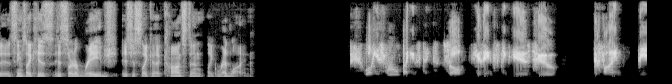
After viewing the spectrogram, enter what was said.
it seems like his his sort of rage is just like a constant like red line Well, he's ruled by instinct. So his instinct is to define the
